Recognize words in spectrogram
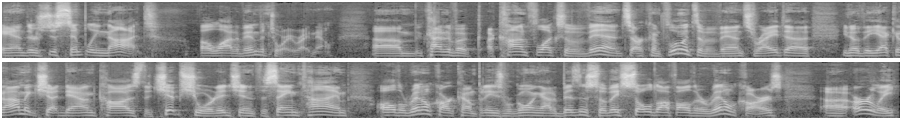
And there's just simply not a lot of inventory right now. Um, kind of a, a, conflux of events or confluence of events, right? Uh, you know, the economic shutdown caused the chip shortage, and at the same time, all the rental car companies were going out of business, so they sold off all their rental cars uh, early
